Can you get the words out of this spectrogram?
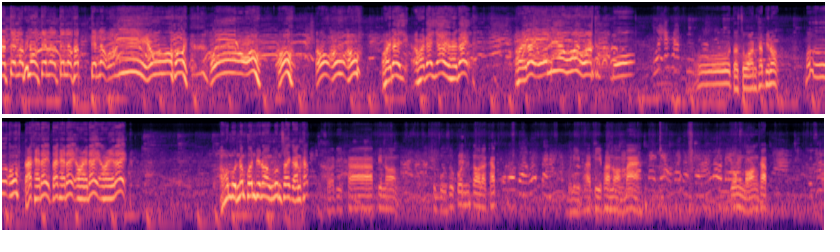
นั่นเต้นแล้วพี่น้องเต้นแล้วเต้นแล้วครับเต้นแล้วอ๋อนี่โอ้ยโอ้โอ้โอ้โอ้โอ้เอาให้ได้เอาให้ได้ย่ายเอาให้ได้เอาให้ได้โอ้นี่โอ้ยวักโอ้โอ้ตาสวรรค์ครับพี่น้องโอ้โอ้ตักให้ได้ตักให้ได้เอาให้ได้เอาให้ได้เอารุ่นน้ำเพลินพี่น้องรุ่นใส่กันครับ สวัสดีครับพี่น้องสุบุสุคนเก่าล้วครับวันนี้พาพี่พาน้องมาล้วมาทำการเราเนี่ยลงน้องครับไปซื้อ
